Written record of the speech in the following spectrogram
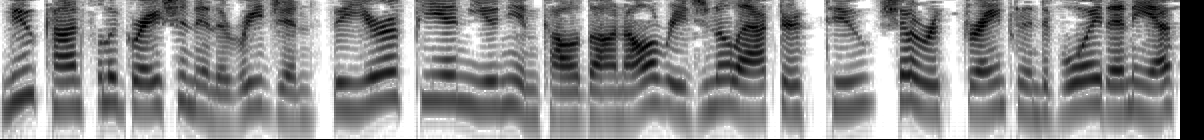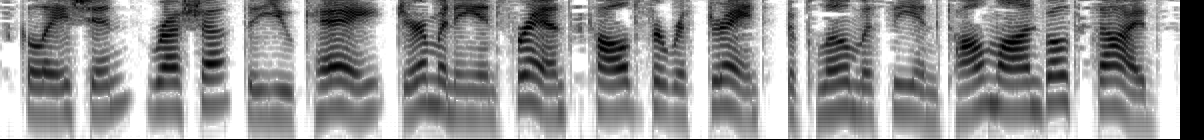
New conflagration in the region, the European Union called on all regional actors to show restraint and avoid any escalation. Russia, the UK, Germany and France called for restraint, diplomacy and calm on both sides.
